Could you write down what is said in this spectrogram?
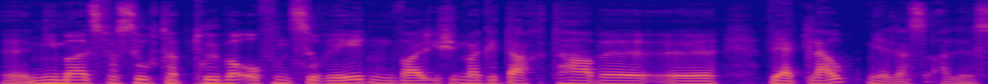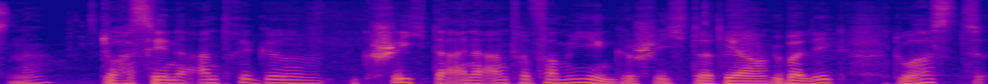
äh, niemals versucht habe, drüber offen zu reden, weil ich immer gedacht habe, äh, wer glaubt mir das alles? Ne? Du hast hier eine andere Geschichte, eine andere Familiengeschichte ja. überlegt. Du hast,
